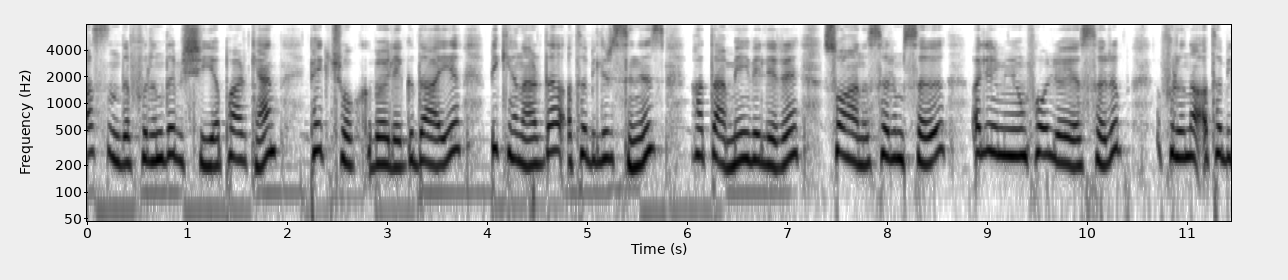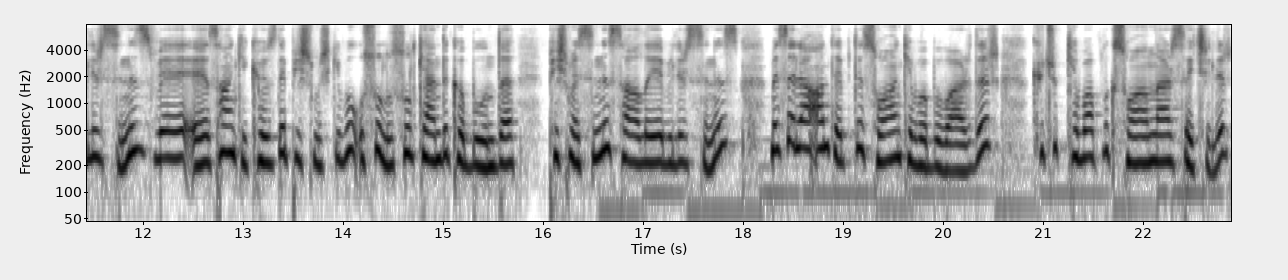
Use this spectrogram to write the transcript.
aslında fırında bir şey yaparken pek çok böyle gıdayı bir kenarda atabilirsiniz. Hatta meyveleri, soğanı, sarımsağı alüminyum folyoya sarıp fırına atabilirsiniz ve e, sanki közde pişmiş gibi usul usul kendi kabuğunda pişmesini sağlayabilirsiniz. Mesela Antep'te soğan kebabı vardır. Küçük kebaplık soğanlar seçilir.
